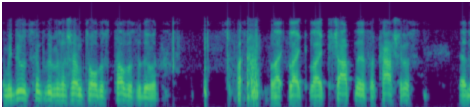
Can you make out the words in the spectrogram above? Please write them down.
And we do it simply because Hashem told us, tells us to do it. Like, like, like shatness or kashrus. And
